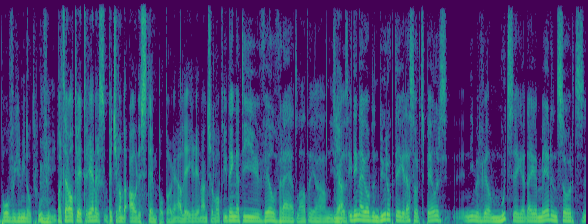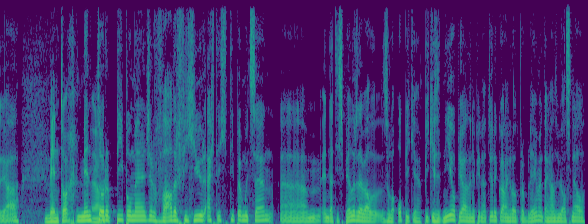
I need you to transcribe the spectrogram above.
bovengemiddeld goed, Mhm. vind Maar ik. het zijn wel twee trainers, een beetje van de oude stempel, toch? Hè? Allegri en Ancelotti. Ik denk dat die veel vrijheid laten ja, aan die spelers. Ik denk dat je op den duur ook tegen dat soort spelers niet meer veel moet zeggen. Dat je meer een soort ja, Mentor. mentor, people manager, vaderfiguurachtig type moet zijn. Ehm, en dat die spelers dat wel zullen oppikken. Pikken ze het niet op, ja, dan heb je natuurlijk wel een groot probleem. En dan gaan ze u al snel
